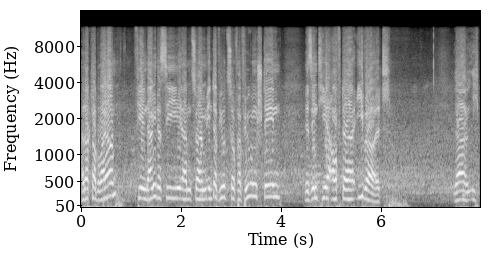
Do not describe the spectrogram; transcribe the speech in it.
Herr Dr. Breuer, vielen Dank, dass Sie ähm, zu einem Interview zur Verfügung stehen. Wir sind hier auf der eWorld. Ja, ich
